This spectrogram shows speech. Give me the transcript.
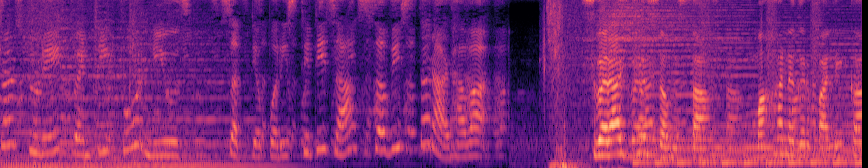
Maharashtra today twenty four news सत्य परिस्थितीचा सविस्तर आढावा. स्वराज्य संस्था महानगरपालिका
